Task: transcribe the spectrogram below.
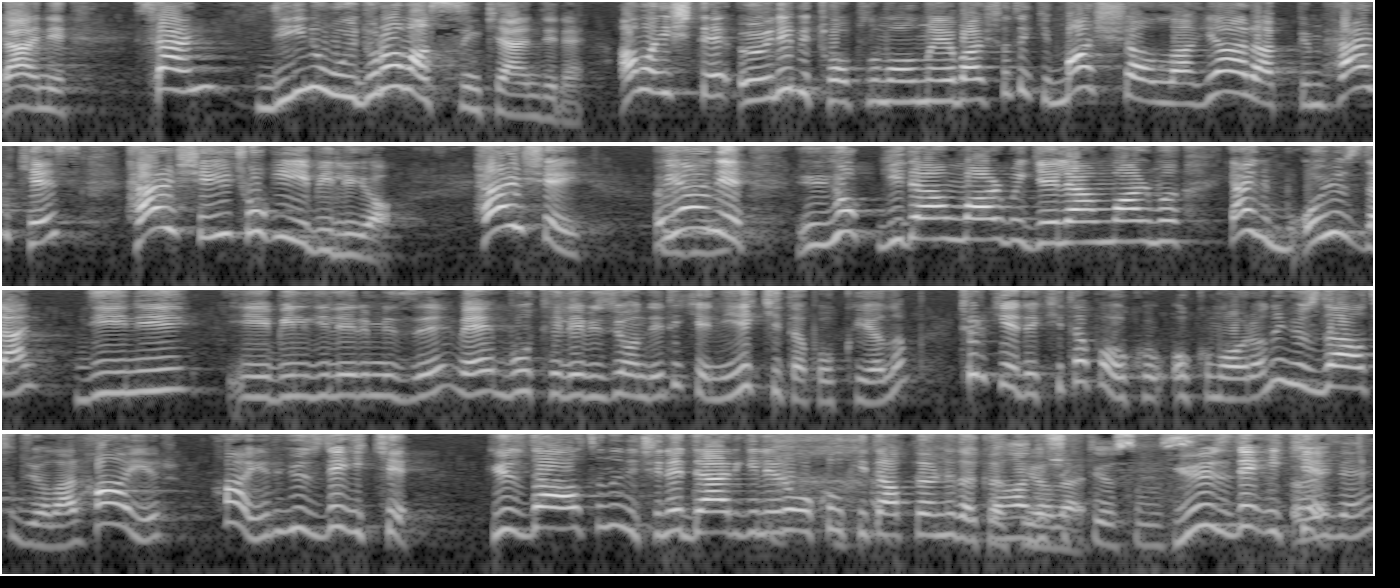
Yani sen dini uyduramazsın kendine. Ama işte öyle bir toplum olmaya başladı ki maşallah ya Rabbim herkes her şeyi çok iyi biliyor. Her şey. Yani e, yok giden var mı, gelen var mı? Yani o yüzden dini e, bilgilerimizi ve bu televizyon dedi ki niye kitap okuyalım? Türkiye'de kitap oku- okuma oranı yüzde altı diyorlar. Hayır, hayır yüzde iki. Yüzde altının içine dergileri, okul kitaplarını da Daha katıyorlar. düşük diyorsunuz. Yüzde iki. Öyle.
